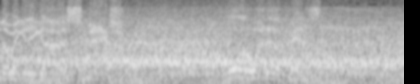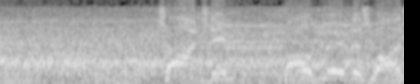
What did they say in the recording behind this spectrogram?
Down the wicket he goes. Smash! All the way to the fence. Charged him. Bold move this was,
